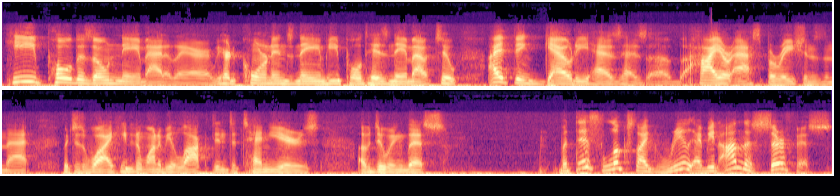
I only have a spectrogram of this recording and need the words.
he pulled his own name out of there. We heard Cornyn's name. He pulled his name out too. I think Gowdy has has uh, higher aspirations than that, which is why he didn't want to be locked into 10 years of doing this. But this looks like really, I mean, on the surface,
